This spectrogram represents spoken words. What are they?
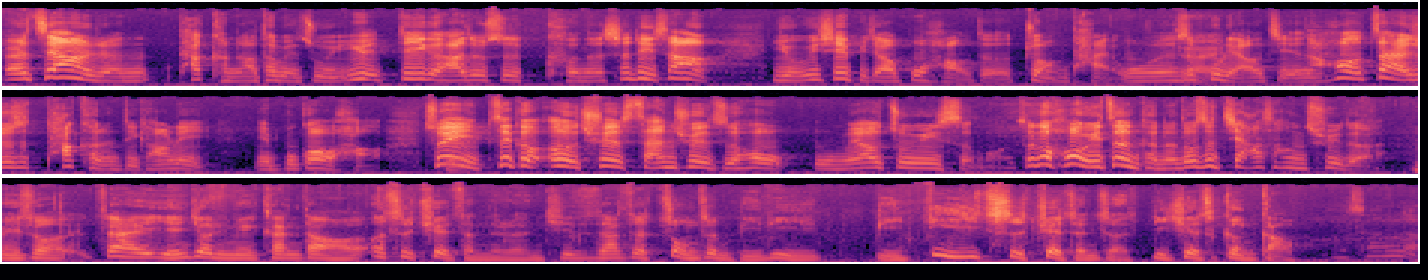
而这样的人，他可能要特别注意，因为第一个他就是可能身体上有一些比较不好的状态，我们是不了解，然后再来就是他可能抵抗力。也不够好，所以这个二确、三确之后，我们要注意什么？这个后遗症可能都是加上去的。没错，在研究里面看到，二次确诊的人，其实他的重症比例比第一次确诊者的确是更高。真的。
